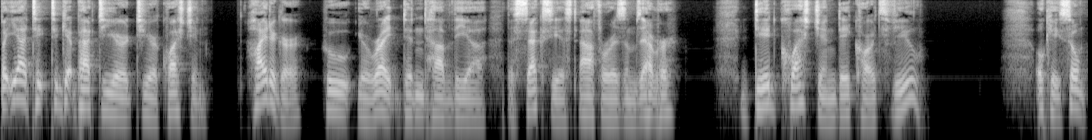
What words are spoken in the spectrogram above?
But yeah, to, to get back to your, to your question, Heidegger, who you're right, didn't have the, uh, the sexiest aphorisms ever, did question Descartes' view. Okay, so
